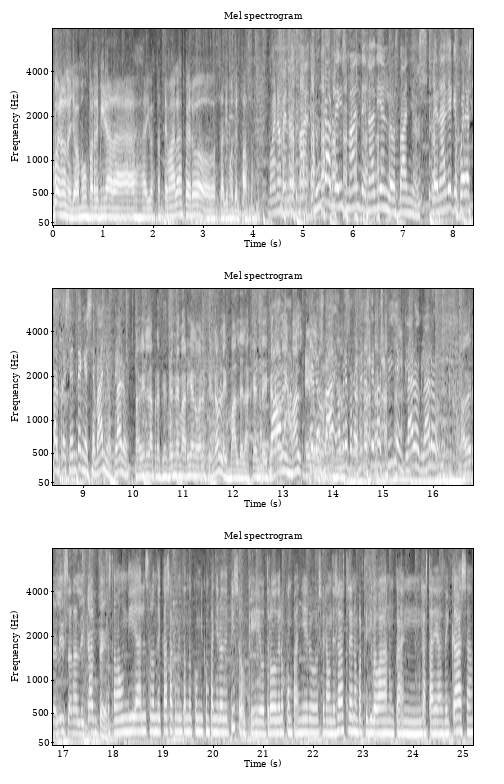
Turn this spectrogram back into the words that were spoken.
Bueno, nos llevamos un par de miradas ahí bastante malas, pero salimos del paso. Bueno, menos mal. Nunca habléis mal de nadie en los baños. De nadie que pueda estar presente en ese baño, claro. Está bien la apreciación de María en lugar de decir, no habléis mal de la gente. Dice, no, habléis a- mal en los baños. Hombre, por lo menos que nos pillen, claro, claro. A ver, Elisa, en Alicante. Estaba un día en el salón de casa comentando con mi compañero de piso que otro de los compañeros era un desastre, no participaba nunca en las tareas de casa,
